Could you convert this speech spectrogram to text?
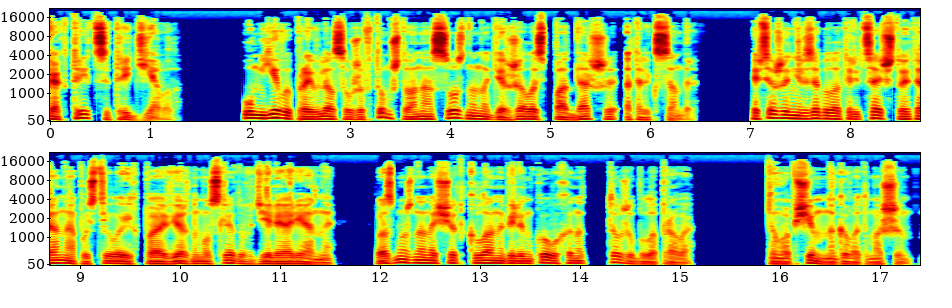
как 33 дьявола. Ум Евы проявлялся уже в том, что она осознанно держалась подальше от Александра. И все же нельзя было отрицать, что это она пустила их по верному следу в деле Арианны, Возможно, насчет клана Беленковых она тоже была права. Там вообще многовато машин,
